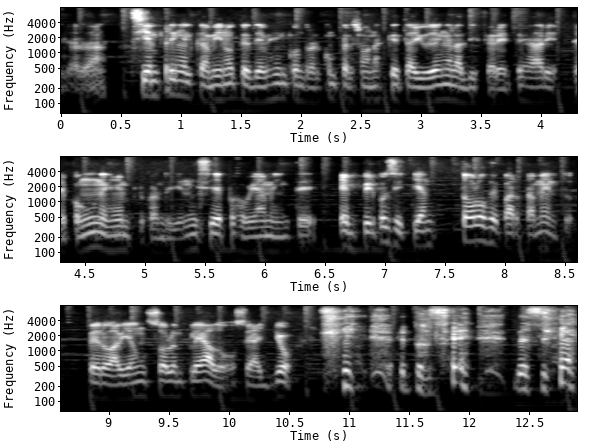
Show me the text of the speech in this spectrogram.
¿verdad? Siempre en el camino te debes encontrar con personas que te ayuden en las diferentes áreas. Te pongo un ejemplo, cuando yo inicié, pues obviamente en Pirpo existían todos los departamentos, pero había un solo empleado, o sea, yo. Entonces decía,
